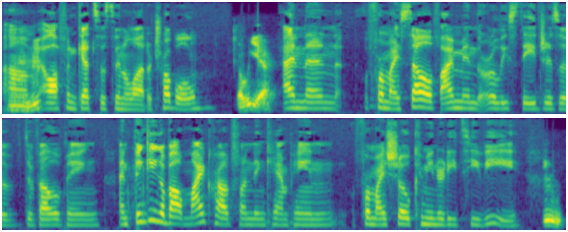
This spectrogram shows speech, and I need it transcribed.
Um, It often gets us in a lot of trouble. Oh yeah, And then for myself, I'm in the early stages of developing and thinking about my crowdfunding campaign for my show Community TV. Mm.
